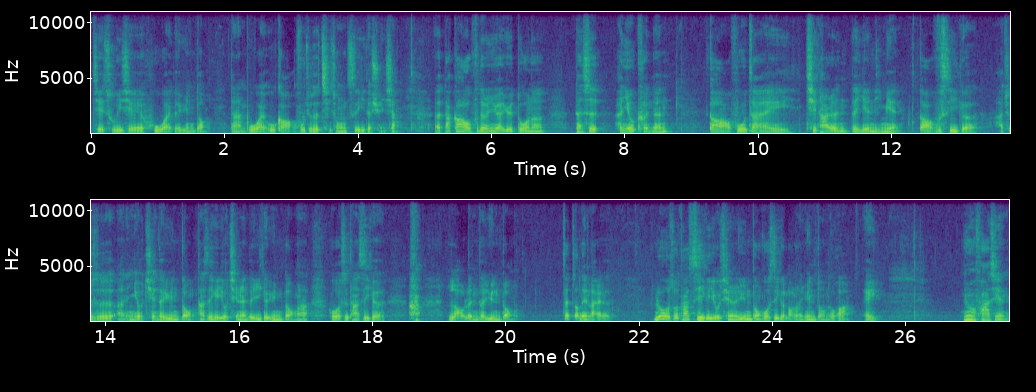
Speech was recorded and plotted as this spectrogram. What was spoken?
接触一些户外的运动，当然不外乎高尔夫就是其中之一的选项。而打高尔夫的人越来越多呢，但是很有可能。高尔夫在其他人的眼里面，高尔夫是一个啊，就是很有钱的运动，它是一个有钱人的一个运动啊，或者是它是一个 老人的运动。在重点来了，如果说它是一个有钱人运动，或是一个老人运动的话，哎，你有没有发现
